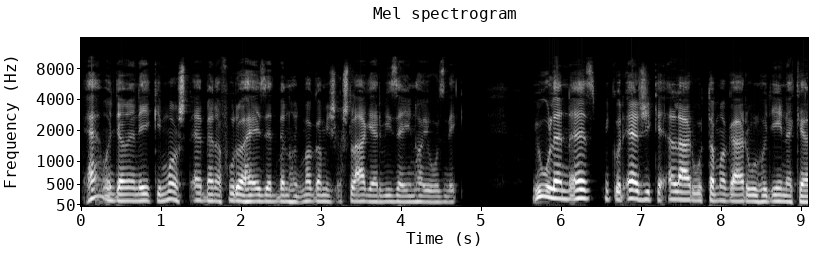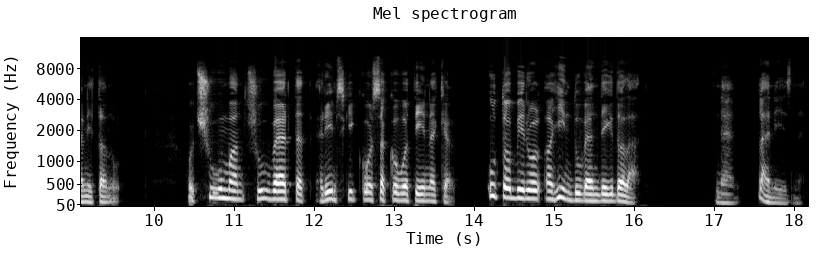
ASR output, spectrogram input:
Elmondjam-e néki most, ebben a fura helyzetben, hogy magam is a sláger vizein hajóznék. Jó lenne ez, mikor Erzsike elárulta magáról, hogy énekelni tanul. Hogy Schumann, Schubertet, Rimsky-Korszakovot énekel. Utóbbiról a hindu vendégdalát. Nem, lenézne.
